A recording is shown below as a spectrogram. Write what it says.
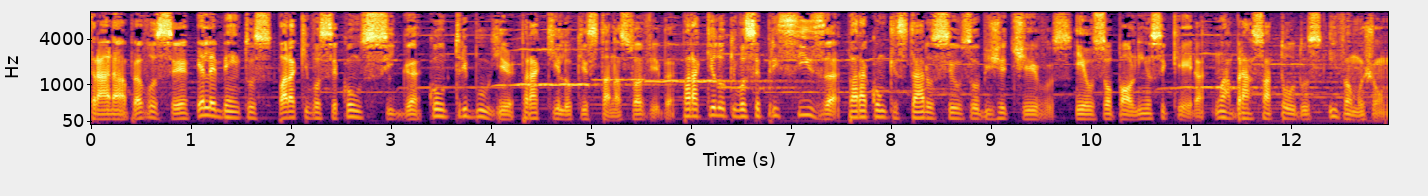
trará para você elementos para que você consiga contribuir para aquilo que está na sua vida, para aquilo que você precisa para conquistar os seus objetivos. Eu sou Paulinho Siqueira. Um abraço a todos e vamos juntos.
